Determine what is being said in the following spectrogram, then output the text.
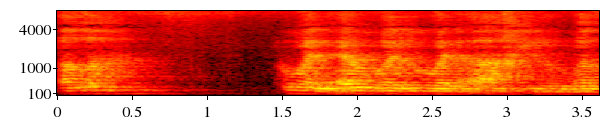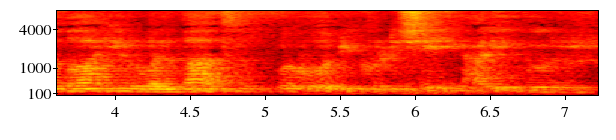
Allah huvel evvelu vel ahiru vel zahiru vel batın ve huve bi kulli şeyin alim buyurur.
